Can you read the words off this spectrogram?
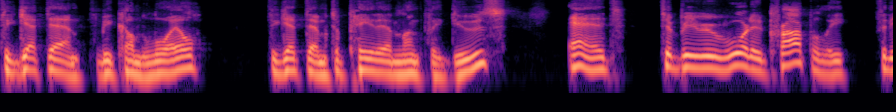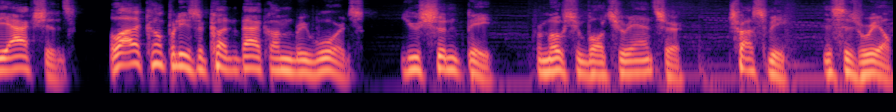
to get them to become loyal, to get them to pay their monthly dues, and to be rewarded properly for the actions. A lot of companies are cutting back on rewards. You shouldn't be. Promotion Vault's your answer. Trust me, this is real.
